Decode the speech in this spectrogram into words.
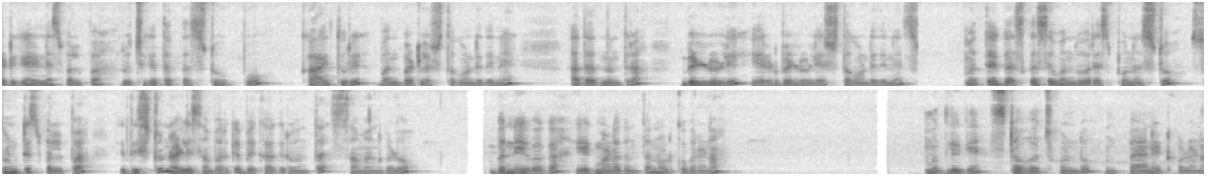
ಅಡುಗೆ ಎಣ್ಣೆ ಸ್ವಲ್ಪ, ರುಚಿಗೆ ತಕ್ಕಷ್ಟು ಉಪ್ಪು, ಕಾಯಿ ತುರಿ, ಒಂದು ಬಟ್ಲಷ್ಟು ತೊಗೊಂಡಿದ್ದೀನಿ. ಅದಾದ ನಂತರ ಬೆಳ್ಳುಳ್ಳಿ, ಎರಡು ಬೆಳ್ಳುಳ್ಳಿ ಅಷ್ಟು ತೊಗೊಂಡಿದ್ದೀನಿ. ಮತ್ತು ಗಸಗಸೆ ಒಂದೂವರೆ ಸ್ಪೂನಷ್ಟು ಶುಂಠಿ ಸ್ವಲ್ಪ, ಇದಿಷ್ಟು ನಳ್ಳಿ ಸಾಂಬಾರಿಗೆ ಬೇಕಾಗಿರುವಂಥ ಸಾಮಾನುಗಳು. ಬನ್ನಿ ಇವಾಗ, ಹೇಗೆ ಮಾಡೋದಂತ ನೋಡ್ಕೊಬರೋಣ ಮೊದಲಿಗೆ ಸ್ಟವ್ ಹಚ್ಕೊಂಡು ಒಂದು ಪ್ಯಾನ್ ಇಟ್ಕೊಳ್ಳೋಣ,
